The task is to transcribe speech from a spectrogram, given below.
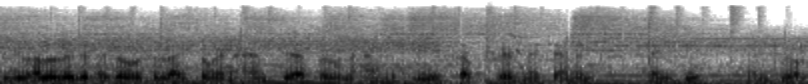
যদি ভালো লেগে থাকে অবশ্যই লাইক করবেন অ্যান্ড শেয়ার করবেন and please subscribe my channel thank you thank you all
